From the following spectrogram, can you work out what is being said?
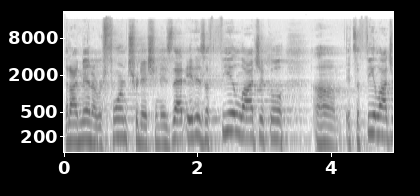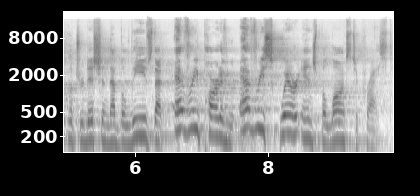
that I'm in, a Reformed tradition, is that it is a theological, um, it's a theological tradition that believes that every part of you, every square inch belongs to Christ.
